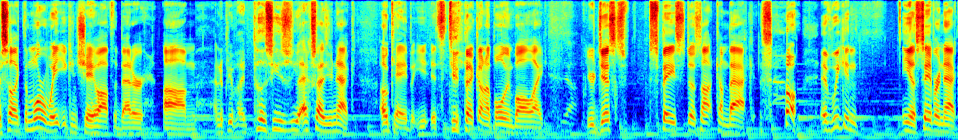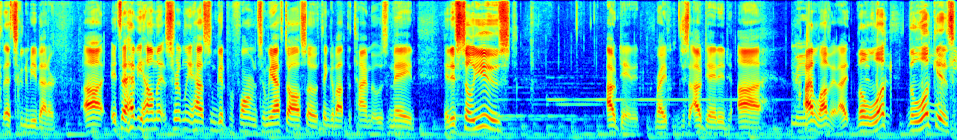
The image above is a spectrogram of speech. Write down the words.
So like the more weight you can shave off, the better. Um, I know people are like pussies, you exercise your neck. Okay, but you, it's too thick on a bowling ball. Like Yeah. your disc space does not come back. So if we can, you know, save our neck, that's going to be better. Uh, it's a heavy helmet. Certainly has some good performance, and we have to also think about the time it was made. It is still used. Outdated, right? Just outdated. Uh, Me. I love it. I, the look, the look I is.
